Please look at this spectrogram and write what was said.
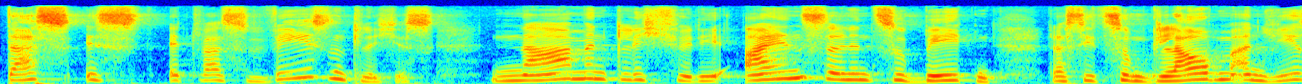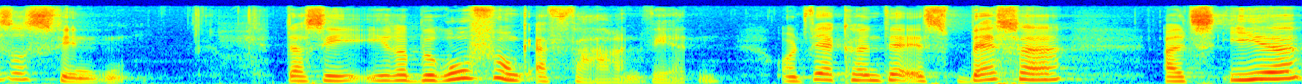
Das ist etwas Wesentliches, namentlich für die Einzelnen zu beten, dass sie zum Glauben an Jesus finden, dass sie ihre Berufung erfahren werden. Und wer könnte es besser als ihr,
